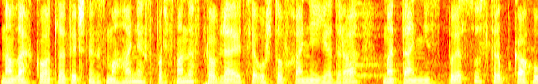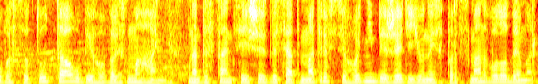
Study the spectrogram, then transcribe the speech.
На легкоатлетичних змаганнях спортсмени вправляються у штовханні ядра, метанні спису, стрибках у висоту та у бігових змаганнях. На дистанції 60 метрів сьогодні біжить юний спортсмен Володимир.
